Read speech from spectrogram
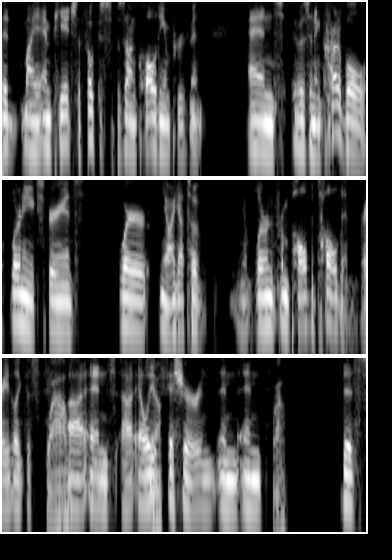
did my MPH, the focus was on quality improvement, and it was an incredible learning experience where you know I got to you know learn from Paul Batalden, right? Like this, wow, uh, and uh, Elliot yeah. Fisher, and and and wow, this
